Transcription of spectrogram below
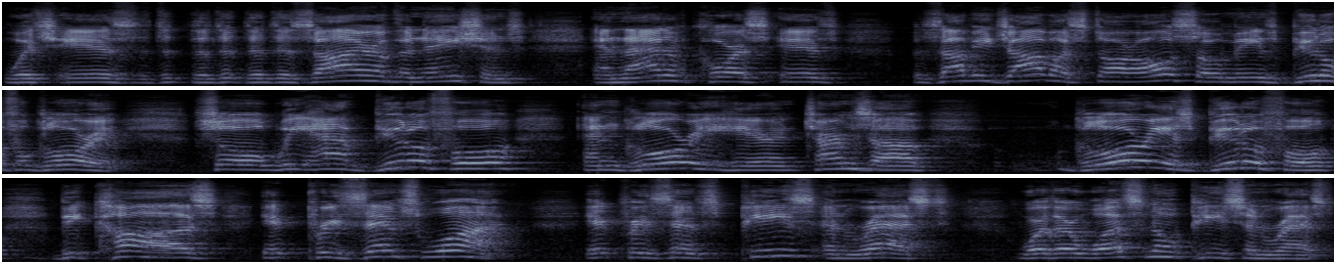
which is the, the, the desire of the nations. And that, of course, is Zavijava star also means beautiful glory. So we have beautiful and glory here in terms of glory is beautiful because it presents what? It presents peace and rest where there was no peace and rest,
